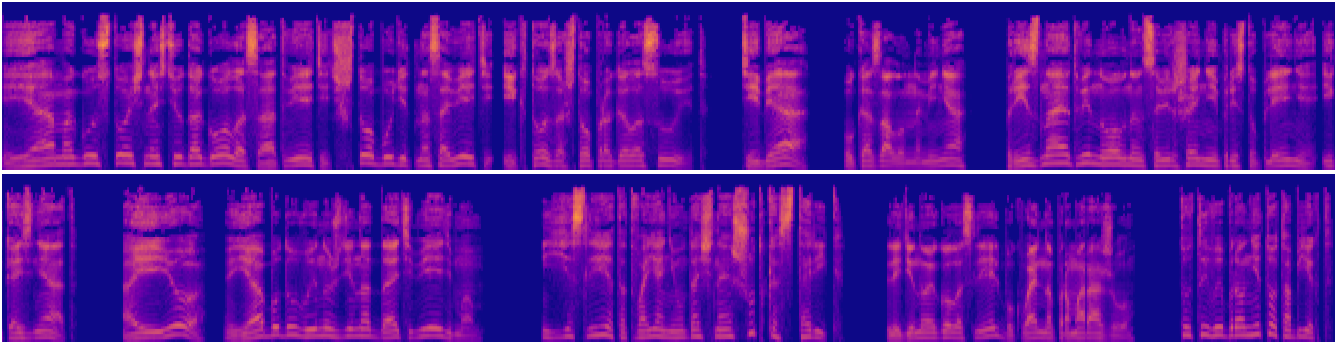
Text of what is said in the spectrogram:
«Я могу с точностью до голоса ответить, что будет на совете и кто за что проголосует. Тебя, — указал он на меня, — признают виновным в совершении преступления и казнят, а ее я буду вынужден отдать ведьмам. «Если это твоя неудачная шутка, старик», ледяной голос Лиэль буквально промораживал, то ты выбрал не тот объект.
